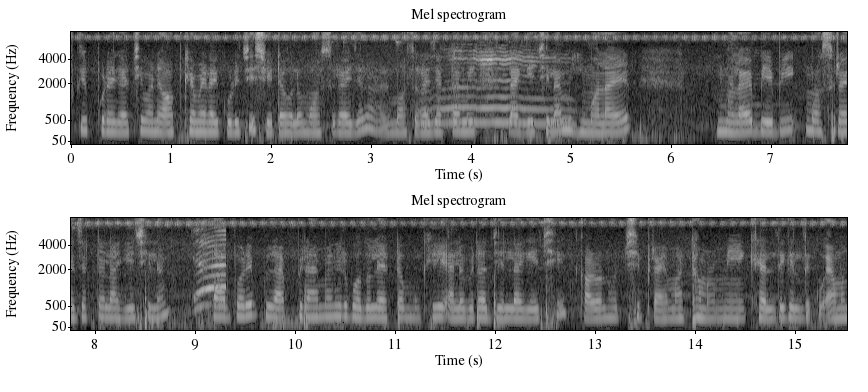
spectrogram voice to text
স্কিপ করে গেছি মানে অফ ক্যামেরায় করেছি সেটা হলো ময়শ্চারাইজার আর ময়শ্চারাইজারটা আমি লাগিয়েছিলাম হিমালয়ের। হিমালয়ের বেবি ময়শ্চারাইজারটা লাগিয়েছিলাম। তারপরে প্রাইমারের বদলে একটা মুখে অ্যালোভেরা জেল লাগিয়েছি। কারণ হচ্ছে প্রাইমারটা আমার মেয়ে খেলতে খেলতে এমন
